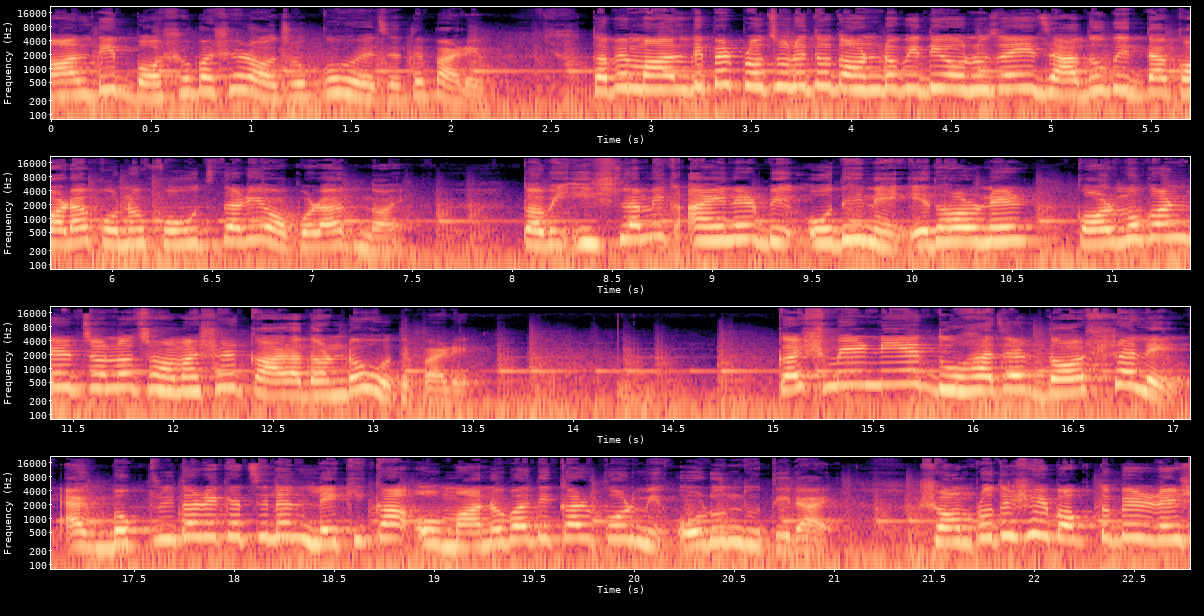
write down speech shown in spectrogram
মালদ্বীপ বসবাসের অযোগ্য হয়ে যেতে পারে। তবে মালদ্বীপের প্রচলিত দণ্ডবিধি অনুযায়ী জাদুবিদ্যা করা কোনো ফৌজদারি অপরাধ নয়। তবে ইসলামিক আইনের অধীনে এ ধরনের কর্মকাণ্ডের জন্য ছ মাসের কারাদণ্ড হতে পারে। কাশ্মীর নিয়ে দুহাজার দশ সালে এক বক্তৃতা রেখেছিলেন লেখিকা ও মানবাধিকার কর্মী অরুন্ধতী রায়। সম্প্রতি সেই বক্তব্যের রেশ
